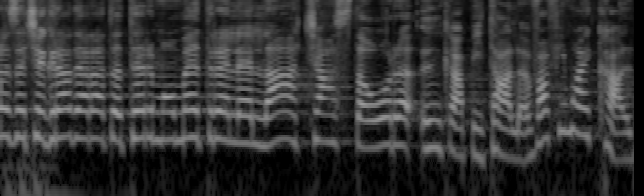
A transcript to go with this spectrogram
11 grade arată termometrele la această oră în capitală. Va fi mai cald,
